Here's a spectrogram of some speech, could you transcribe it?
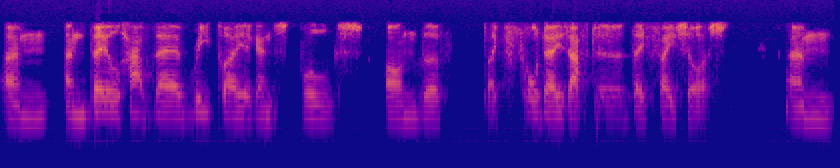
um, and they'll have their replay against Wolves on the like four days after they face us. Um,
